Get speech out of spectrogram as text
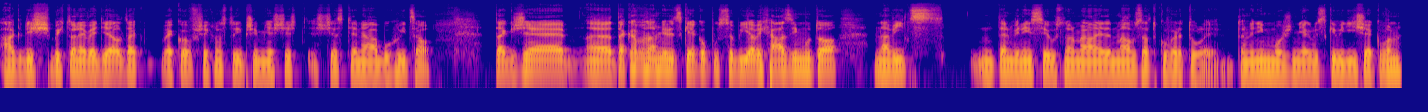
a když bych to nevěděl, tak jako všechno stojí při mě štěstěná a Bůh ví co. Takže eh, tak na mě vždycky jako působí a vychází mu to. Navíc ten Vinicius normálně ten má v zadku vrtuly. To není možné, jak vždycky vidíš, jak on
